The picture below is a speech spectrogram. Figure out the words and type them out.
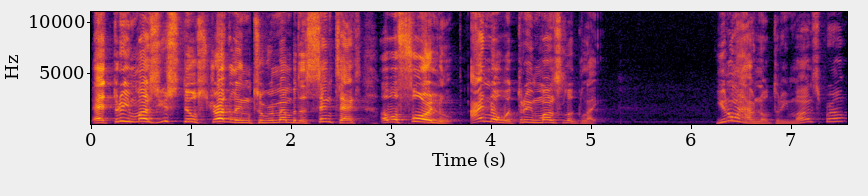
At three months, you're still struggling to remember the syntax of a for loop. I know what three months look like. You don't have no three months, bro.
